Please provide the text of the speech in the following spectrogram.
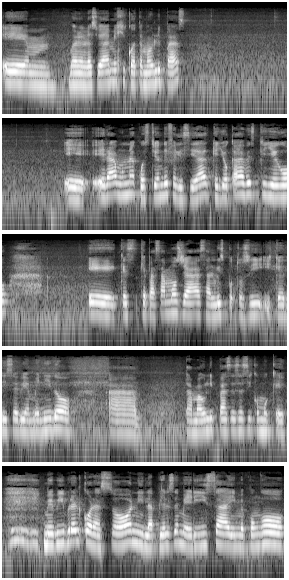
em, bueno, en la Ciudad de México a Tamaulipas, eh, era una cuestión de felicidad que yo cada vez que llego eh, que, pasamos ya a San Luis Potosí y que dice bienvenido a Tamaulipas, es así como que me vibra el corazón y la piel se me eriza y me pongo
